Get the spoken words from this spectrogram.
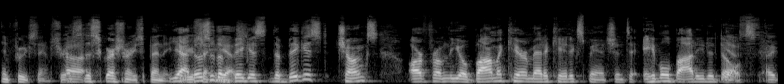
in food stamps. Sure. It's Uh, discretionary spending. Yeah, those saying- are the yes. biggest. The biggest chunks are from the Obamacare Medicaid expansion to able-bodied adults, Yes,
